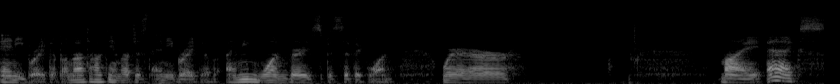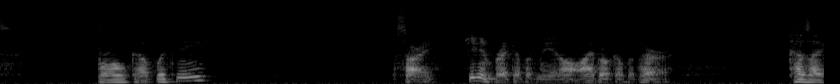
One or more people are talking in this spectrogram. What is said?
any breakup. I'm not talking about just any breakup. I mean one very specific one where my ex broke up with me. Sorry, she didn't break up with me at all. I broke up with her. Because I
